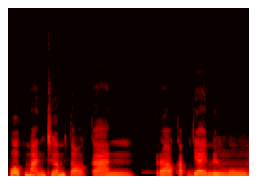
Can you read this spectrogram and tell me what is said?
พวกมันเชื่อมต่อกันราวกับใยแมงมุม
